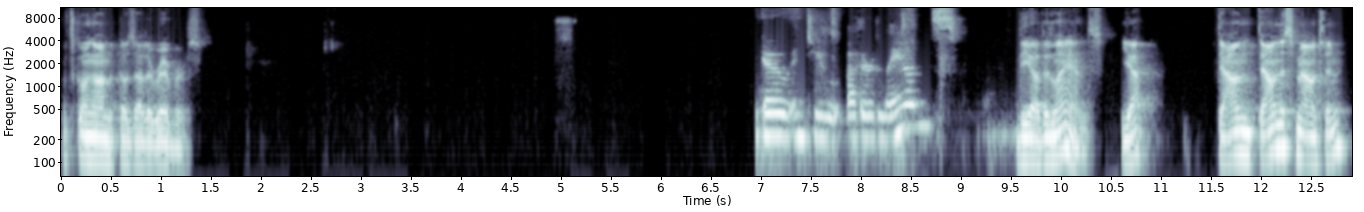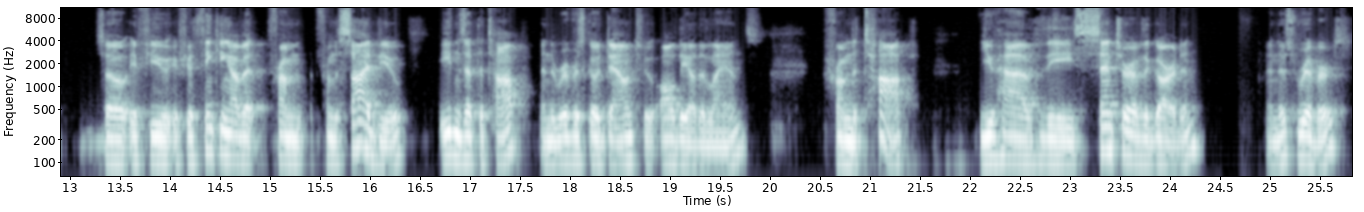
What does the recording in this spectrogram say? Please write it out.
What's going on with those other rivers? Go into other lands. The other lands. Yeah. Down down this mountain, So if you if you're thinking of it from from the side view, Eden's at the top, and the rivers go down to all the other lands. From the top, you have the center of the garden, and there's rivers,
